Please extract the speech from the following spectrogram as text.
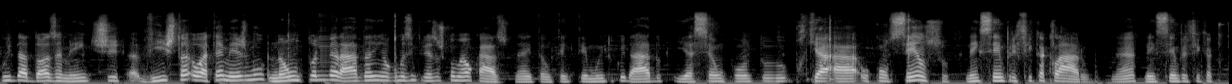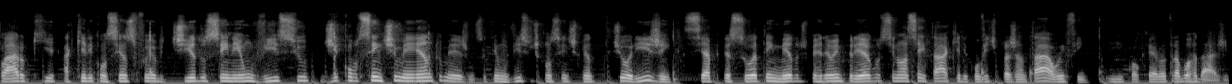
cuidadosamente eh, vista ou até mesmo não tolerada em algumas empresas, como é o caso. Né? Então tem que ter muito cuidado e esse é um ponto, porque a, a, o consenso nem sempre fica claro, né? nem sempre fica claro que aquele consenso foi obtido sem nenhum vício de consentimento mesmo. Você tem um vício de consentimento de origem se a pessoa tem medo de perder o emprego se não aceitar aquele convite para jantar, ou enfim, e qualquer outra abordagem.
